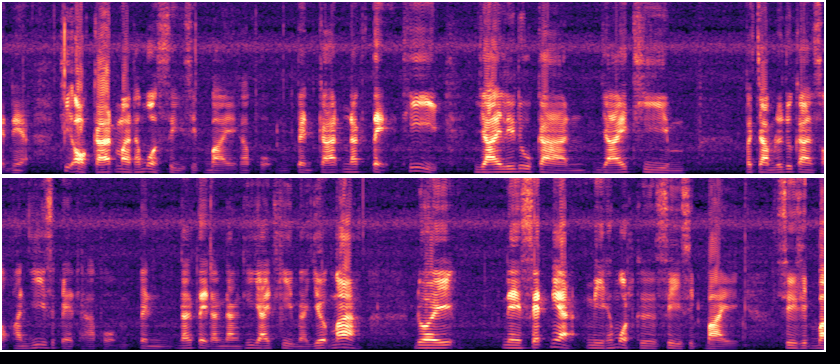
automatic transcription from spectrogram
ษเนี่ย ที่ออกการ์ดมาทั้งหมด 40 ใบครับผม เป็นการ์ดนักเตะที่ย้ายฤดูกาลย้ายทีม ประจำฤดูกาล 2021 ครับผม เป็นนักเตะดังๆ ที่ย้ายทีมมาเยอะมาก โดยในเซตเนี่ยมีทั้งหมดคือ 40 ใบ 40 ใบ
